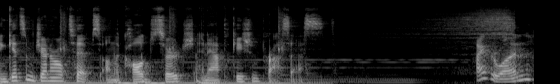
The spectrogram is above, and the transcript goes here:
and get some general tips on the college search and application process. Hi, everyone.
